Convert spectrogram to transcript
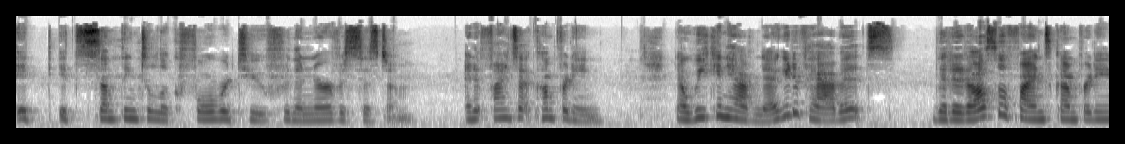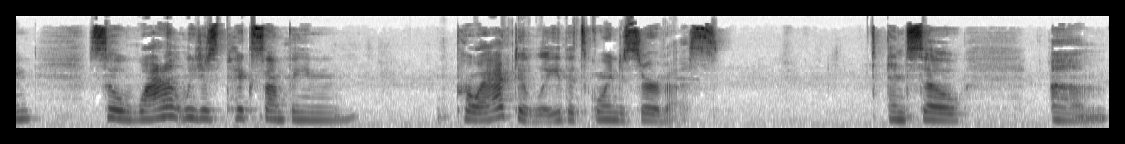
it, it's something to look forward to for the nervous system. And it finds that comforting. Now, we can have negative habits that it also finds comforting. So, why don't we just pick something proactively that's going to serve us? And so, um,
